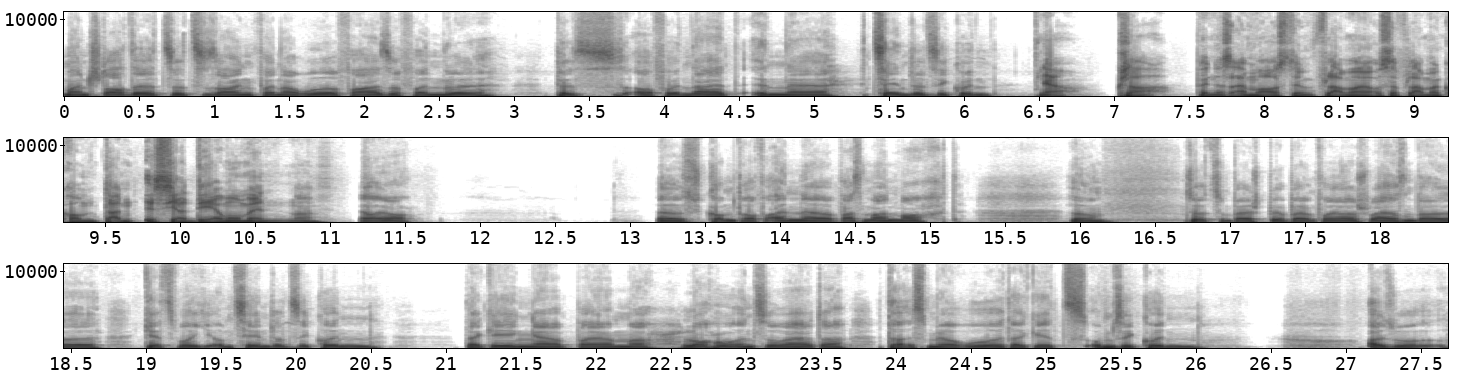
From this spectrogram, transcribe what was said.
man startet sozusagen von der Ruhephase von 0 bis auf 100 in äh, Zehntelsekunden. Ja, klar. Wenn das einmal aus, dem Flamme, aus der Flamme kommt, dann ist ja der Moment. Ne? Ja, ja. Es kommt darauf an, äh, was man macht. Ähm, so zum Beispiel beim Feuerschweißen, da geht es wirklich um Zehntelsekunden. Dagegen äh, beim Lochen und so weiter, da ist mehr Ruhe, da geht es um Sekunden. Also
